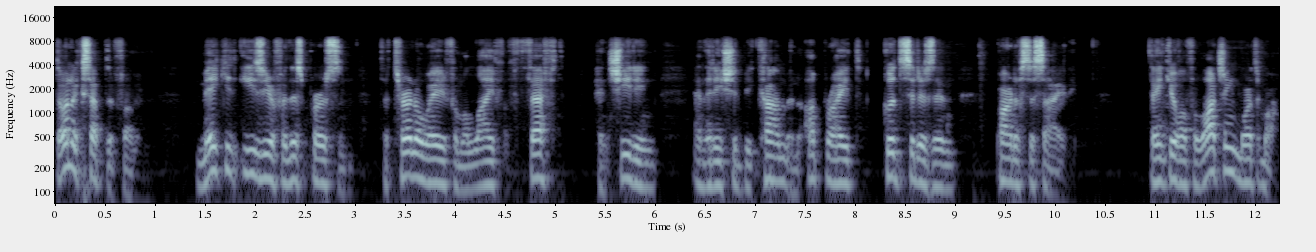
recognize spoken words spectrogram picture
don't accept it from him. Make it easier for this person to turn away from a life of theft and cheating and that he should become an upright, good citizen, part of society. Thank you all for watching. More tomorrow.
